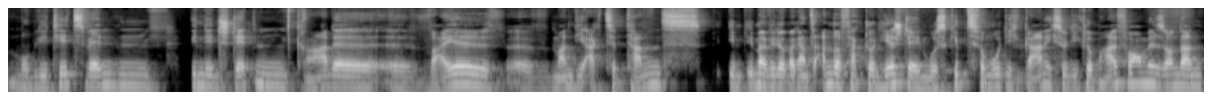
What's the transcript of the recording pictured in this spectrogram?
Mobilitätswenden in den Städten, gerade äh, weil äh, man die Akzeptanz eben immer wieder über ganz andere Faktoren herstellen muss, gibt es vermutlich gar nicht so die Globalformel, sondern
